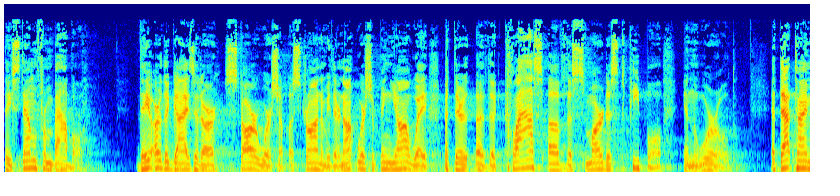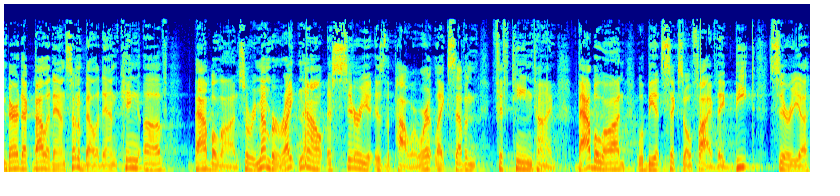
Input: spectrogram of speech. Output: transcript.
They stem from Babel. They are the guys that are star worship, astronomy. They're not worshiping Yahweh, but they're uh, the class of the smartest people in the world. At that time, Berodach Baladan, son of Baladan, king of Babylon. So remember, right now, Assyria is the power. We're at like 715 time. Babylon will be at 605. They beat Syria,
